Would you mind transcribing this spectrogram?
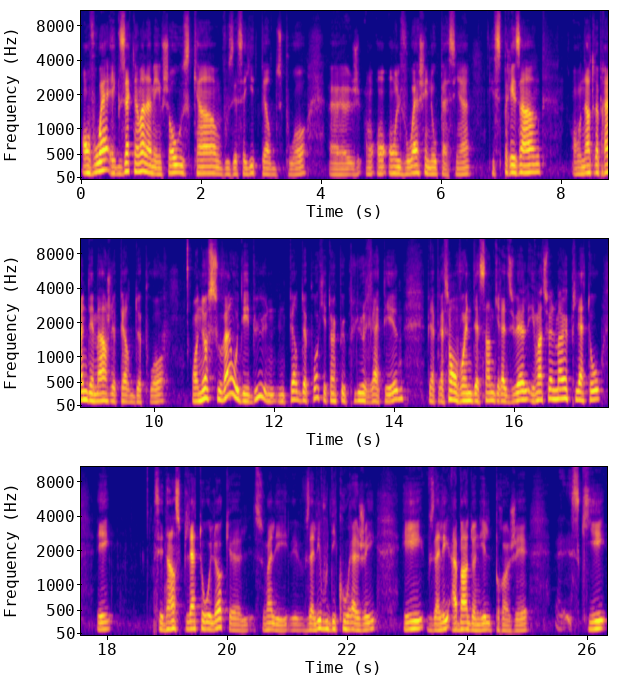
On voit exactement la même chose quand vous essayez de perdre du poids. on, on, le voit chez nos patients. Il se présente, on entreprend une démarche de perte de poids. On a souvent au début une, perte de poids qui est un peu plus rapide, puis après ça, on voit une descente graduelle, éventuellement un plateau, et c'est dans ce plateau-là que souvent vous allez vous décourager et vous allez abandonner le projet, euh, ce qui est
